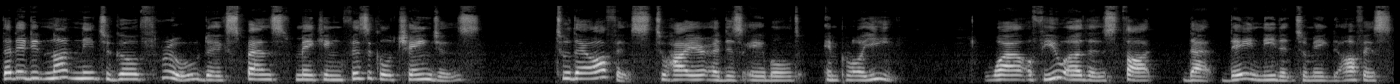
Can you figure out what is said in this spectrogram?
that they did not need to go through the expense of making physical changes to their office to hire a disabled employee, while a few others thought that they needed to make the office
